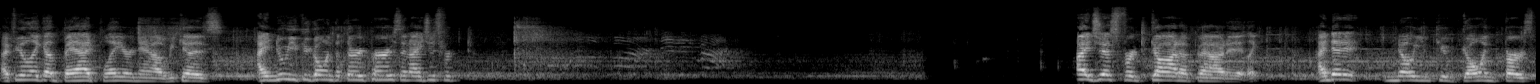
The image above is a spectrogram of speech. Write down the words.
I feel like a bad player now because I knew you could go into third person. I just for- I just forgot about it. Like I didn't know you could go in first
